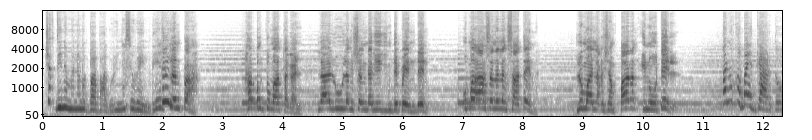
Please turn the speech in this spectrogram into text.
Tsak di naman na magbabago rin niya si Wendell. Kailan pa? Habang tumatagal, lalo lang siyang nagiging dependent. Umaasa na lang sa atin. Lumalaki siyang parang inutil. Ano ka ba, Edgardo?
